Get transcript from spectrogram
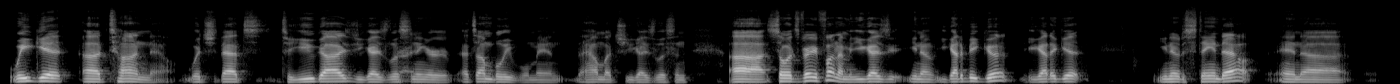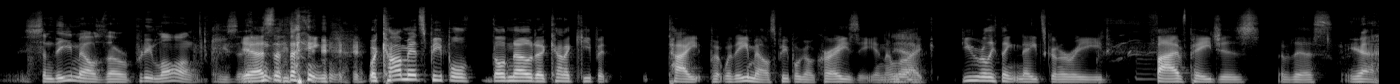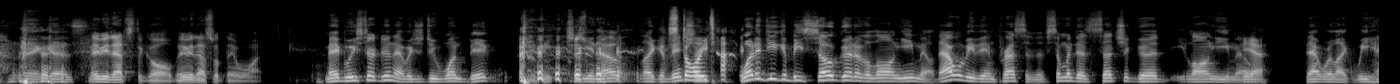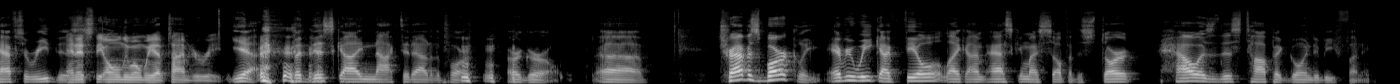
We get a ton now, which that's to you guys. You guys listening, or that's unbelievable, man. How much you guys listen. Uh, so it's very fun. I mean, you guys, you know, you got to be good. You got to get, you know, to stand out. And uh, some of the emails though are pretty long. He said. Yeah, that's the thing. With comments, people they'll know to kind of keep it tight, but with emails, people go crazy, and I'm Yeah. like, do you really think Nate's going to read five pages of this? yeah, there it goes. Maybe that's the goal. Maybe that's what they want. Maybe we start doing that. We just do one big one. You know, like eventually. Story time. What if you could be so good of a long email? That would be the impressive. If someone does such a good long email, Yeah. that we're like, we have to read this, and it's the only one we have time to read. yeah. But this guy knocked it out of the park, or girl. Uh, Travis Barkley. Every week I feel like I'm asking myself at the start, how is this topic going to be funny?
